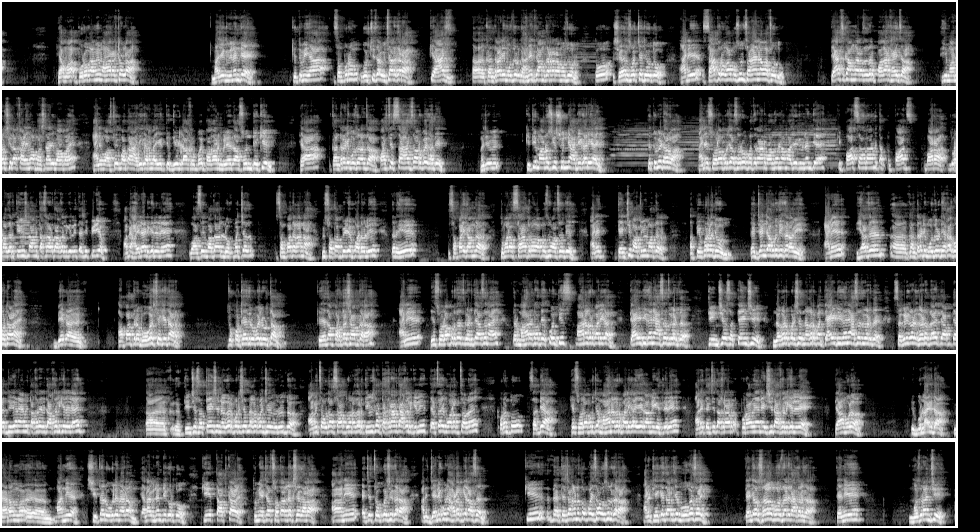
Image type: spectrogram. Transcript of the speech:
ह्या मा पुरोगामी महाराष्ट्राला माझी एक विनंती आहे की तुम्ही ह्या संपूर्ण गोष्टीचा विचार करा की आज कंत्राटी मजूर घाणीत काम करणारा मजूर तो शहर स्वच्छ ठेवतो आणि सात रोगापासून सगळ्यांना वाचवतो. त्याच कामगाराचा जर पगार खायचा ही माणुसकीला काळीमा फासणारी बाब आहे. आणि वास्तविक पाहता अधिकाऱ्यांना एक ते दीड लाख रुपये पगार मिळत असून देखील ह्या कंत्राटी मजुरांचा पाच ते सहा हजार रुपये खातेत म्हणजे किती माणूस की शून्य अधिकारी आहेत ते तुम्ही ठरवा. आणि सोलापूरच्या सर्व पत्रकार बांधवांना माझी एक विनंती आहे की पाच सहाला आम्ही तक पाच बारा दोन हजार तेवीसला आम्ही तक्रार दाखल केली त्याची पी डी एफ आम्ही हायलाईट केलेली आहे. वास्तविक बाधा लोकमतच्या संपादकांना मी स्वतः पी डी एफ पाठवली. तर हे सफाई कामगार तुम्हाला सात रोगापासून वाचवतील. आणि त्यांची बातमी मात्र पेपरला देऊन जनजागृती करावी. आणि ह्या जे कंत्राटी मजूर ठेका घोटाळा आहे बेग अपात्र भोगस ठेकेदार जो कोट्यावधी रुपये लुटतात की त्याचा पडदा करा. आणि हे सोलापूरतच घडते असं नाही तर महाराष्ट्रात एकोणतीस महानगरपालिका त्याही ठिकाणी असंच घडतं. तीनशे सत्याऐंशी नगर परिषद नगर त्याही ठिकाणी असंच घडतं सगळीकडे घडत आहे त्या त्या ठिकाणी आम्ही तक्रारी दाखल केलेल्या आहेत. तीनशे सत्याऐंशी नगर परिषद नगरपंचायत विरुद्ध आम्ही चौदा सात दोन हजार तेवीसला तक्रार दाखल केली. त्याचाही फॉलोअप चालू आहे. परंतु सध्या हे सोलापूरच्या महानगरपालिका एक आम्ही घेतलेले आहे आणि त्याची तक्रार पुराव्यानेशी दाखल केलेली आहे. त्यामुळं पुन्हा एकदा मॅडम माननीय शीतल उगले मॅडम यांना विनंती करतो की तात्काळ तुम्ही याच्यात स्वतः लक्ष घाला आणि याची चौकशी करा. आणि ज्याने कोणी हडप केला असेल की त्याच्याकडनं तो पैसा वसूल करा. आणि ठेकेदार जे बोगस आहेत त्यांच्यावर सरळ फौजदारी दाखल करा. त्यांनी मजुरांची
